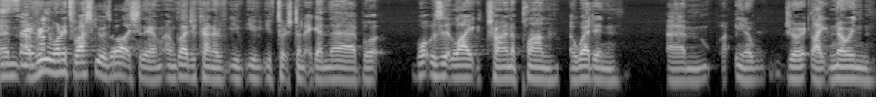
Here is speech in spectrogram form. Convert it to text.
Um, so I really hard. wanted to ask you as well. Actually, I'm, I'm glad you kind of you, you, have touched on it again there. But what was it like trying to plan a wedding? Um, you know, during, like knowing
